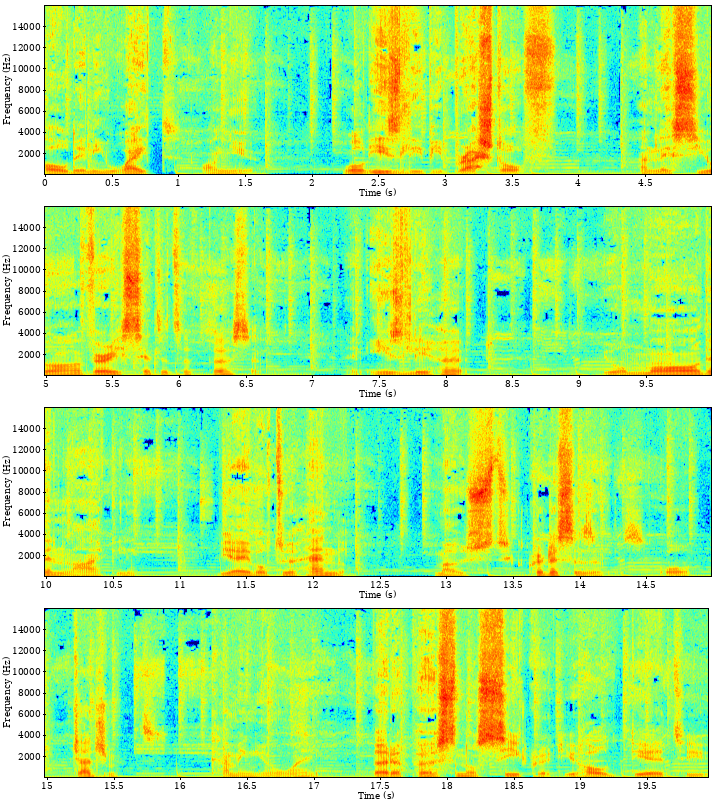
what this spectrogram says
hold any weight on you will easily be brushed off unless you are a very sensitive person and easily hurt. You will more than likely be able to handle most criticisms or judgments coming your way. But a personal secret you hold dear to you,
